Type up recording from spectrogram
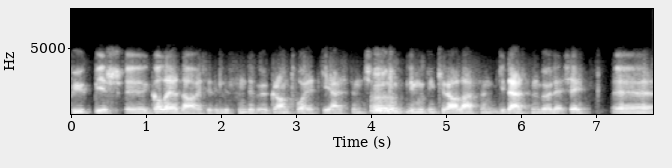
büyük bir e, galaya davet edilirsin de böyle grand tuvalet giyersin. işte Evet. lim- limuzin kiralarsın. Gidersin böyle şey e,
